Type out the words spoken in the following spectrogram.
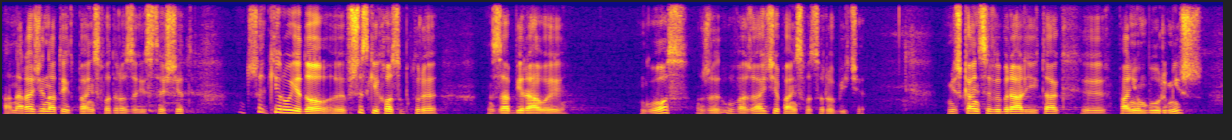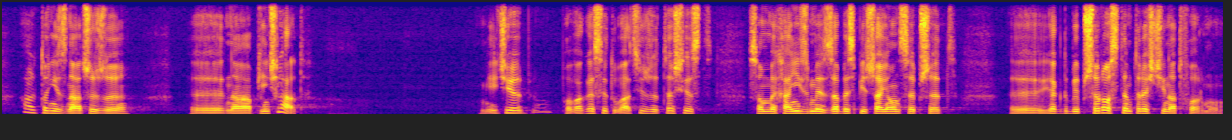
A na razie na tej Państwo drodze jesteście. Kieruję do e, wszystkich osób, które zabierały głos, że uważajcie Państwo, co robicie. Mieszkańcy wybrali tak y, panią burmistrz, ale to nie znaczy, że y, na 5 lat. Miejcie powagę sytuacji, że też jest, są mechanizmy zabezpieczające przed jak gdyby przerostem treści nad formą.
